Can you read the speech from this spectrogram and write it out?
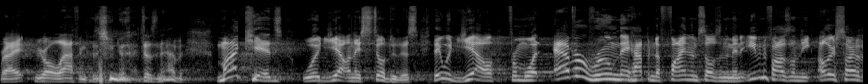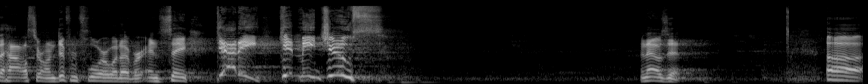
right? You're all laughing because you know that doesn't happen. My kids would yell, and they still do this, they would yell from whatever room they happen to find themselves in the minute, even if I was on the other side of the house or on a different floor or whatever, and say, Daddy, get me juice! And that was it. Uh,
